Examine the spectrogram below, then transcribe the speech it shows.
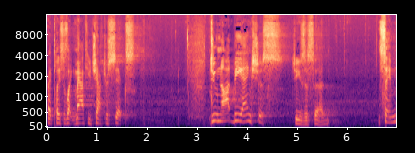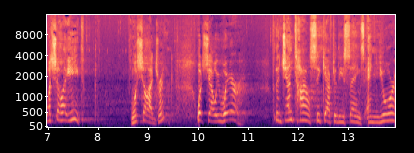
right? Places like Matthew chapter 6. Do not be anxious, Jesus said, saying, What shall I eat? What shall I drink? What shall we wear? For the Gentiles seek after these things, and your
